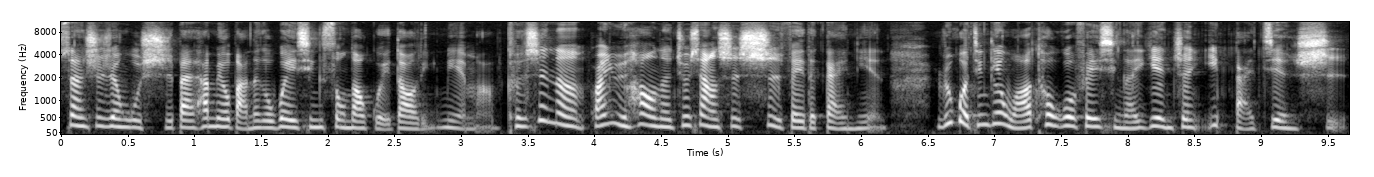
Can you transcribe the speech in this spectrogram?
算是任务失败，他没有把那个卫星送到轨道里面嘛？可是呢，环宇号呢就像是试飞的概念。如果今天我要透过飞行来验证一百件事，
